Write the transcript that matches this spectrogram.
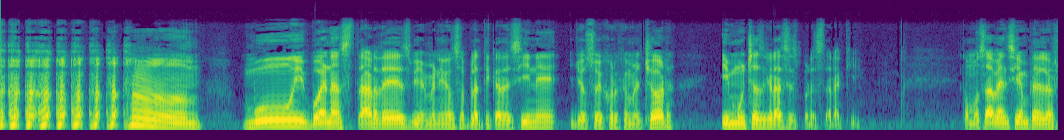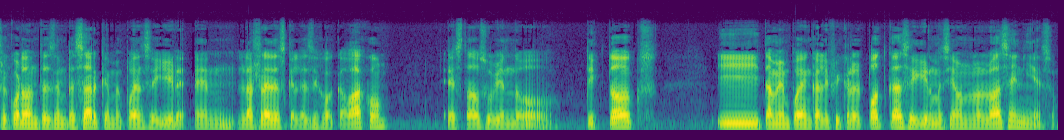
Muy buenas tardes, bienvenidos a Plática de Cine. Yo soy Jorge Melchor y muchas gracias por estar aquí. Como saben, siempre les recuerdo antes de empezar que me pueden seguir en las redes que les dejo acá abajo. He estado subiendo TikToks y también pueden calificar el podcast, seguirme si aún no lo hacen y eso.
